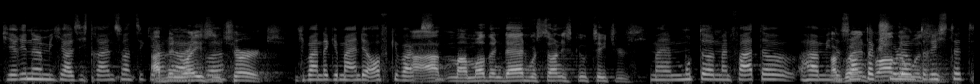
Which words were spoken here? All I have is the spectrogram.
Ich erinnere mich, als ich 23 I've Jahre been alt raised in war. church. Ich war in der Gemeinde I, aufgewachsen. my mother and dad were Sunday school teachers. Meine Mutter und mein Vater haben in My der Sonntagsschule grandfather was, unterrichtet.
